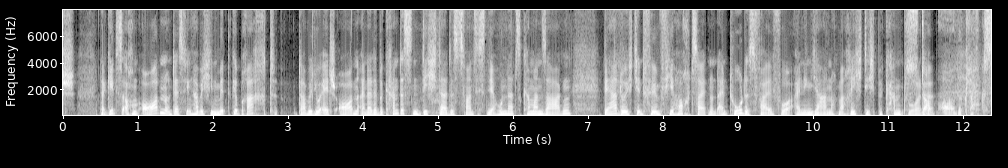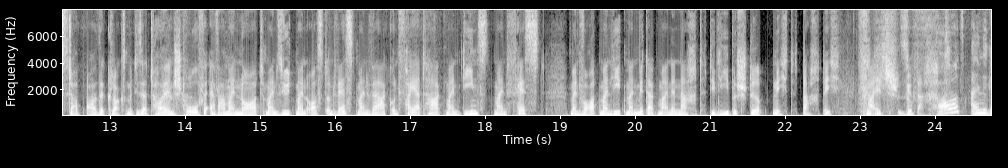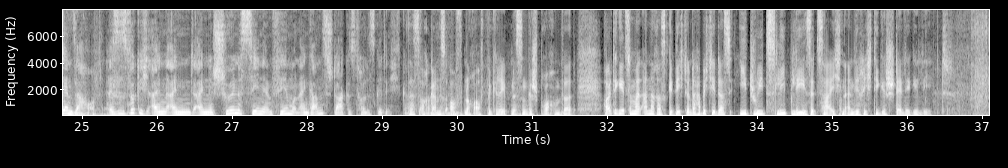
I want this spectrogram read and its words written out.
Da geht es auch um Orden und deswegen habe ich ihn mitgebracht. W.H. Auden, einer der bekanntesten Dichter des 20. Jahrhunderts, kann man sagen, der durch den Film Vier Hochzeiten und ein Todesfall vor einigen Jahren nochmal richtig bekannt wurde. Stop all the clocks. Stop all the clocks mit dieser tollen Strophe. Er war mein Nord, mein Süd, mein Ost und West, mein Werk und Feiertag, mein Dienst, mein Fest, mein Wort, mein Lied, mein Mittag, meine Nacht. Die Liebe stirbt nicht, dachte ich. Falsch Wirklich gedacht. Sofort eine Gänsehaut. Es ist wirklich ein, ein, eine schöne Szene im Film und ein ganz starkes, tolles Gedicht. Ganz Das auch ganz oft noch auf Begräbnissen gesprochen wird. Heute geht es um ein anderes Gedicht und da habe ich dir das Eat, Read, Sleep Lesezeichen an die richtige Stelle gelegt.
